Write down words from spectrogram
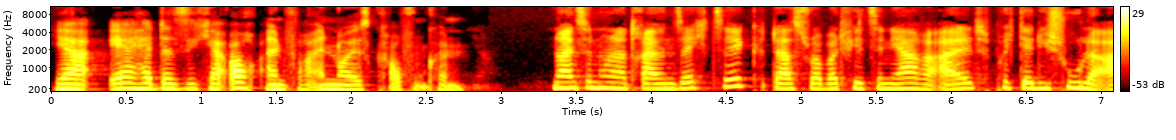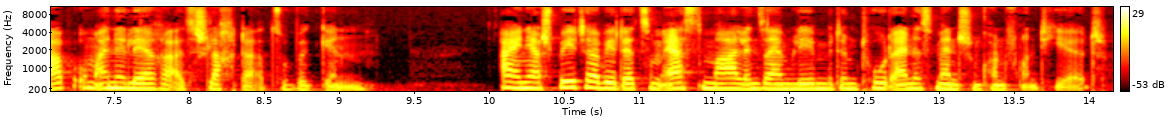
Ja, er hätte sich ja auch einfach ein neues kaufen können. 1963, da ist Robert 14 Jahre alt, bricht er die Schule ab, um eine Lehre als Schlachter zu beginnen. Ein Jahr später wird er zum ersten Mal in seinem Leben mit dem Tod eines Menschen konfrontiert.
